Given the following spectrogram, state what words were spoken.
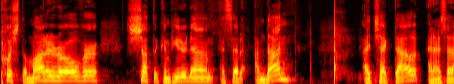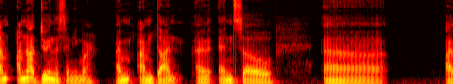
pushed the monitor over, shut the computer down, and said, I'm done. I checked out, and I said, I'm I'm not doing this anymore. I'm I'm done. I, and so. Uh, I,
